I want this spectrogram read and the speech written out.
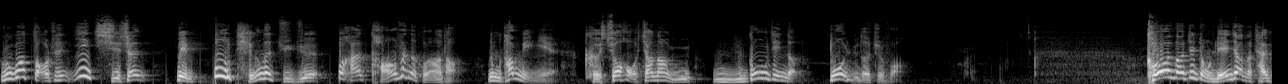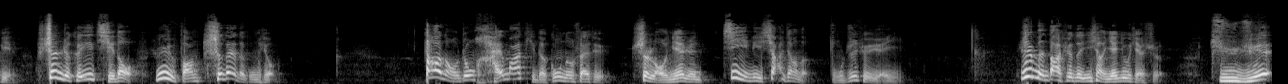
如果早晨一起身便不停的咀嚼不含糖分的口香糖，那么他每年可消耗相当于五公斤的多余的脂肪。口香糖这种廉价的产品，甚至可以起到预防痴呆的功效。大脑中海马体的功能衰退是老年人记忆力下降的组织学原因。日本大学的一项研究显示，咀嚼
